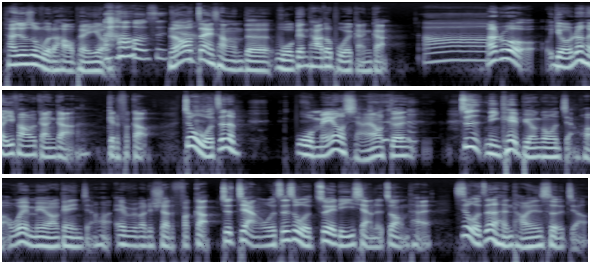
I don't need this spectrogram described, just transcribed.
他就是我的好朋友。然后在场的我跟他都不会尴尬。哦，那、如果有任何一方会尴尬，get the fuck out。就我真的 我没有想要跟，就是你可以不用跟我讲话，我也没有要跟你讲话，everybody shut the fuck up，就这样。我这是我最理想的状态。其实我真的很讨厌社交，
